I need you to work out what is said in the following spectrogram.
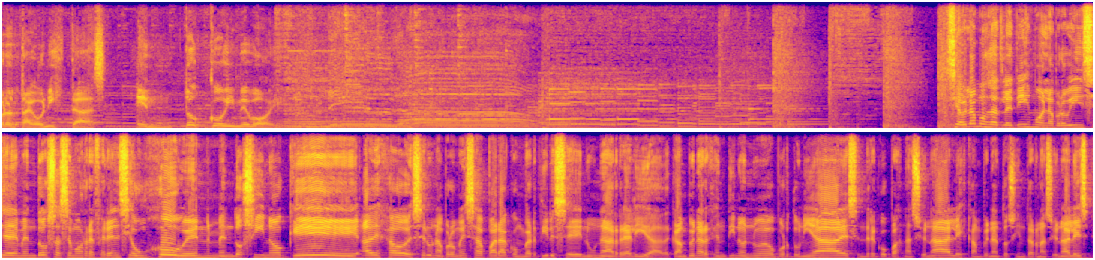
Protagonistas en Toco y Me Voy. Si hablamos de atletismo en la provincia de Mendoza, hacemos referencia a un joven mendocino que ha dejado de ser una promesa para convertirse en una realidad. Campeón argentino en nueve oportunidades, entre copas nacionales, campeonatos internacionales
